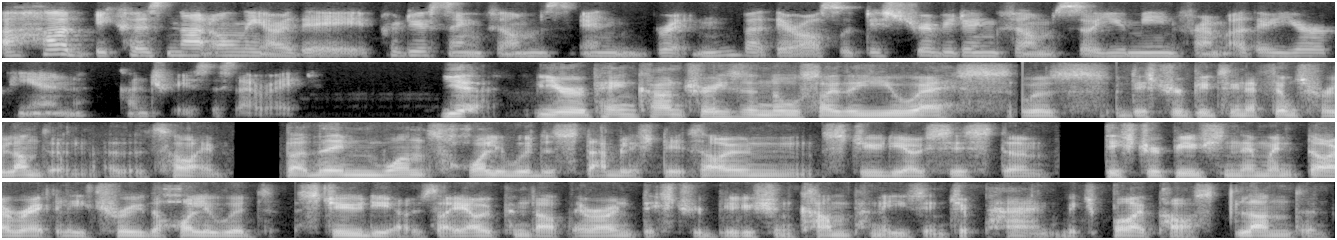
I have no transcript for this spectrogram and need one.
a hub because not only are they producing films in Britain, but they're also distributing films. So you mean from other European countries? Is that right? Yeah, European countries and also the US was distributing their films through London at the time. But then once Hollywood established its own studio system, distribution then went directly through the Hollywood studios. They opened up their own distribution companies in Japan, which bypassed London.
